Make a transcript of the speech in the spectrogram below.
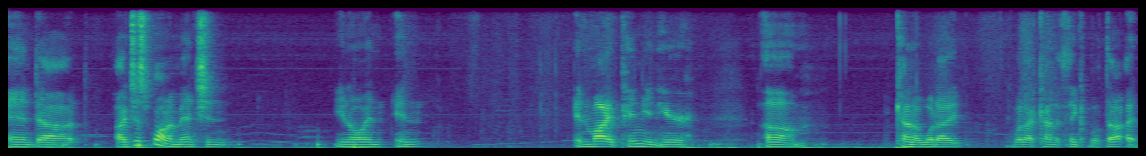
and uh, I just want to mention, you know, in in in my opinion here, um, kind of what I what I kind of think about that. I,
